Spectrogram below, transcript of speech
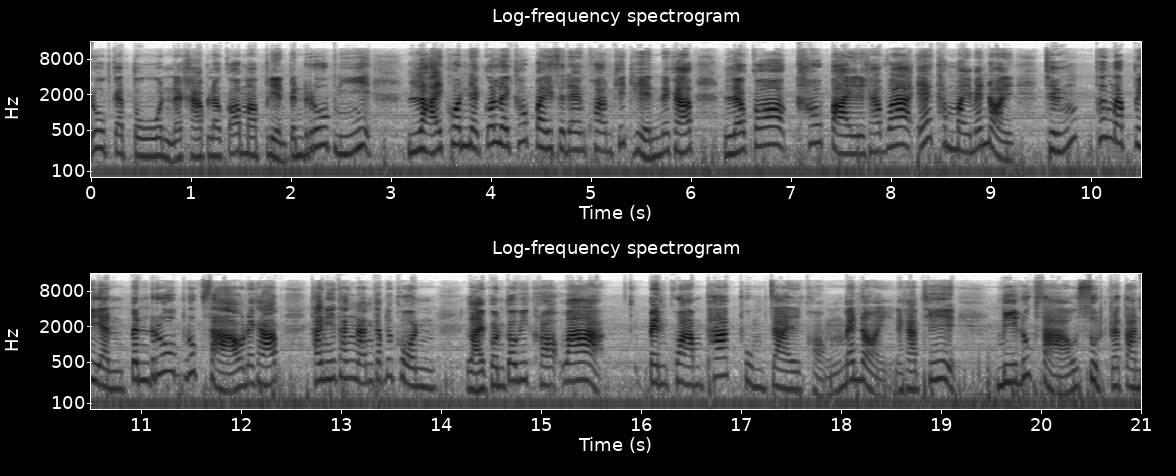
รูปการ์ตูนนะครับแล้วก็มาเปลี่ยนเป็นรูปนี้ หลายคนเนี่ยก็เลยเข้าไปแสดงความคิดเห็นนะครับ แล้วก็เข้าไปนะครับว่าเอ๊ะทำไมแม่หน่อย ถึงเพิ่งมาเปลี่ยนเป็นรูปลูกสาวนะครับ ทั้งนี้ทั้งนั้นครับทุกคนหลายคนก็วิเคราะห์ว่า เป็นความภาคภูมิใจของแม่หน่อยนะครับ ที่มีลูกสาวสุดกระตัน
